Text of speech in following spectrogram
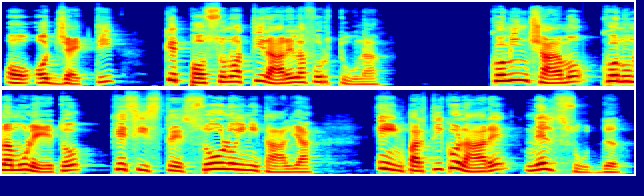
o oggetti che possono attirare la fortuna. Cominciamo con un amuleto che esiste solo in Italia e in particolare nel sud,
